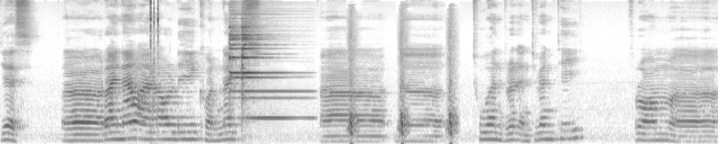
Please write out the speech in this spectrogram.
yes. Uh, right now I already connect uh, the 220 from uh,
